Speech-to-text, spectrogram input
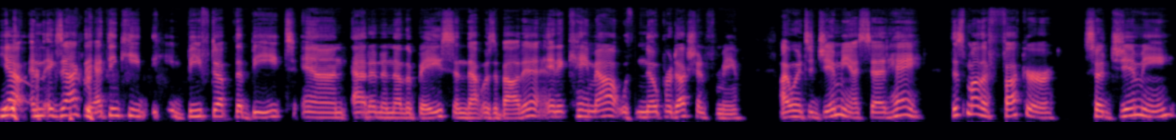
yeah, and exactly. I think he he beefed up the beat and added another bass, and that was about it. And it came out with no production for me. I went to Jimmy. I said, "Hey, this motherfucker." So Jimmy,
